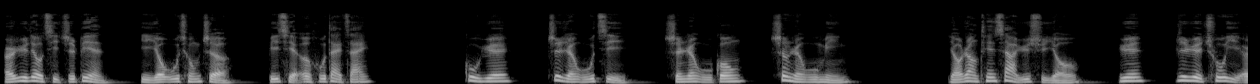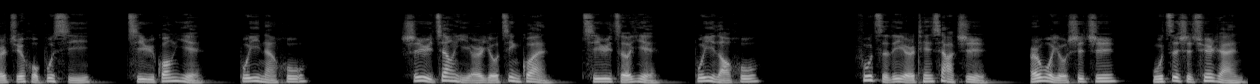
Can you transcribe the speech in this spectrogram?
而欲六气之变，以犹无穷者，彼且恶乎待哉？故曰：至人无己，神人无功，圣人无名。尧让天下于许由，曰：日月出矣而绝火不息，其余光也，不亦难乎？时雨降矣而犹进贯，其余泽也，不亦劳乎？夫子立而天下治。而我犹失之，吾自是缺然。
